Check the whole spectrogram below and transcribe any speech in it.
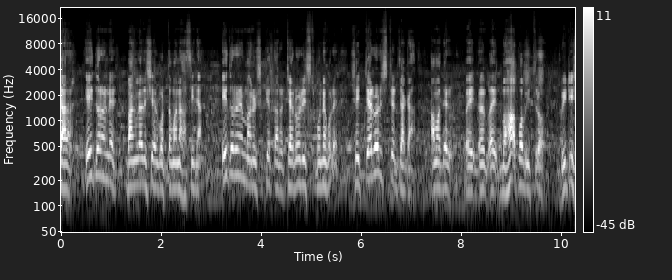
যারা। এই ধরনের বাংলাদেশের বর্তমানে হাসিনা। এই ধরনের মানুষকে তারা টেরোরিস্ট মনে করে। সেই টেরোরিস্টের জায়গা আমাদের মহাপবিত্র ব্রিটিশ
